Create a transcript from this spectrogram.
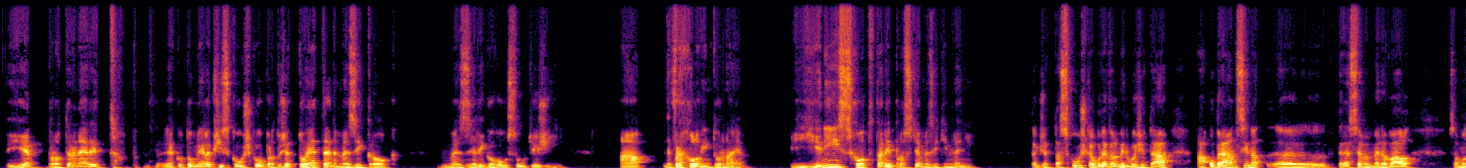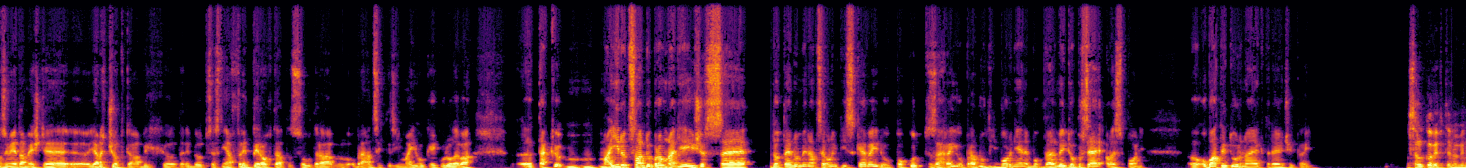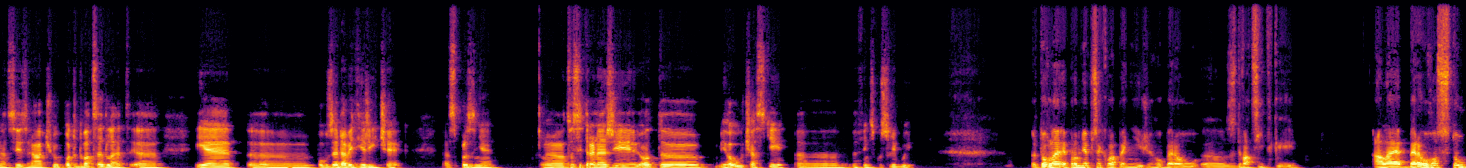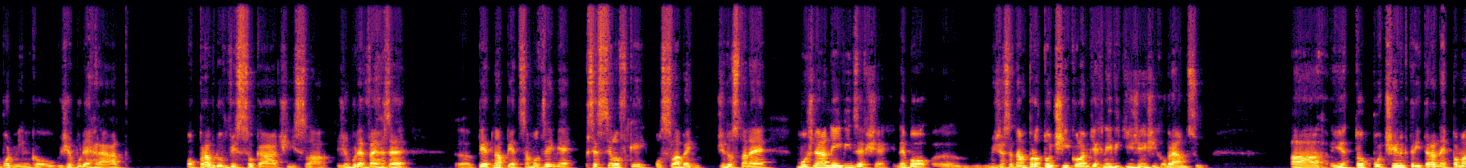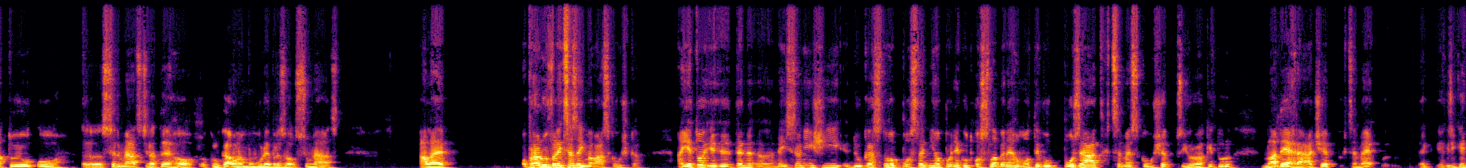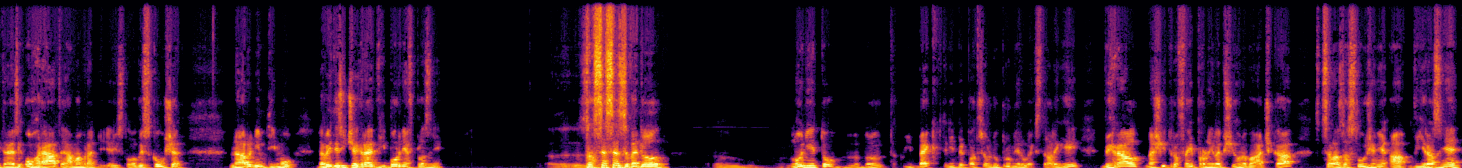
je pro trenéry to, jako tou nejlepší zkouškou, protože to je ten mezikrok mezi ligovou soutěží a vrcholovým turnajem. Jiný schod tady prostě mezi tím není. Takže ta zkouška bude velmi důležitá a obránci, eh, které jsem jmenoval, Samozřejmě tam ještě Jan Čotka, abych tedy byl přesný, a Filip Pirochta, to jsou teda obránci, kteří mají hokejku doleva, tak mají docela dobrou naději, že se do té nominace olympijské vejdou. Pokud zahrají opravdu výborně nebo velmi dobře, alespoň oba ty turnaje, které čekají. Celkově v té nominaci z hráčů pod 20 let je pouze David Jiříček z Plzně. Co si trenéři od jeho účasti ve Finsku slibují? Tohle je pro mě překvapení, že ho berou z dvacítky, ale berou ho s tou podmínkou, že bude hrát opravdu vysoká čísla, že bude ve hře 5 na 5, samozřejmě přesilovky oslabení, že dostane možná nejvíc ze všech, nebo že se tam protočí kolem těch nejvýtížnějších obránců. A je to počin, který teda nepamatuju u 17-letého kluka, ono mu bude brzo 18, ale opravdu velice zajímavá zkouška. A je to ten eh, nejsilnější důkaz toho posledního poněkud oslabeného motivu. Pořád chceme zkoušet při Eurohockey Tour mladé hráče, chceme, jak, jak říkají trenéři, ohrát, já mám její slovo, vyzkoušet v národním týmu. David Jiříček hraje výborně v Plzni. Eh, zase se zvedl, eh, loni to byl takový back, který by patřil do průměru extraligy, vyhrál naší trofej pro nejlepšího nováčka, zcela zaslouženě a výrazně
